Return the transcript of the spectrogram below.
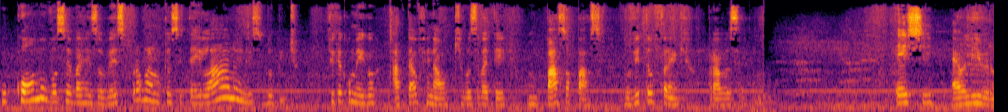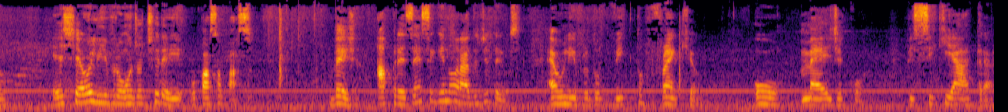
o como você vai resolver esse problema que eu citei lá no início do vídeo. Fica comigo até o final que você vai ter um passo a passo do Vitor Frank para você. Este é o livro. Este é o livro onde eu tirei o passo a passo. Veja, A Presença Ignorada de Deus. É um livro do Viktor Frankl, o médico, psiquiatra,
